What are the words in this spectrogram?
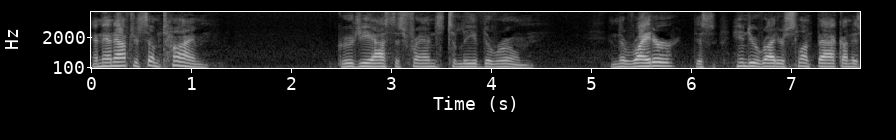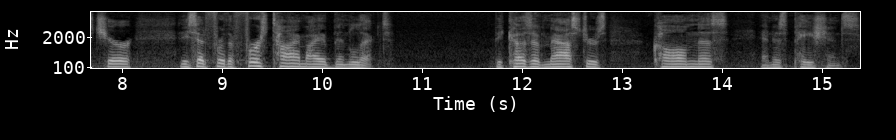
And then after some time, Guruji asked his friends to leave the room. And the writer, this Hindu writer, slumped back on his chair and he said, For the first time I have been licked because of Master's calmness and his patience.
